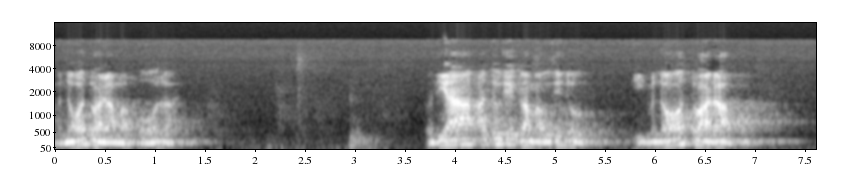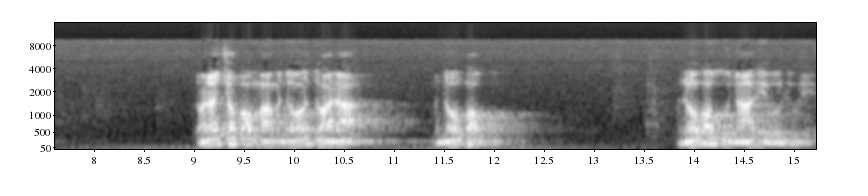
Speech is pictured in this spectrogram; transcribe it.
မနောတွာရမှာပေါ်လာတယ်တရားအတုတဲ့ကမှာဦးဇင်းတို့ဒီမနောတွာရပေါ့တွာရ၆ပေါက်မှာမနောတွာရမနောပေါက်ပေါ့မနောပေါက်ကိုနားတယ်ဖို့လိုတယ်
